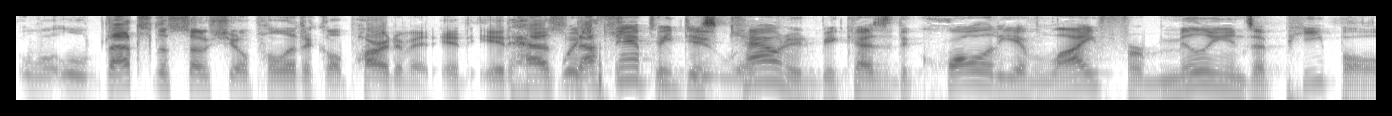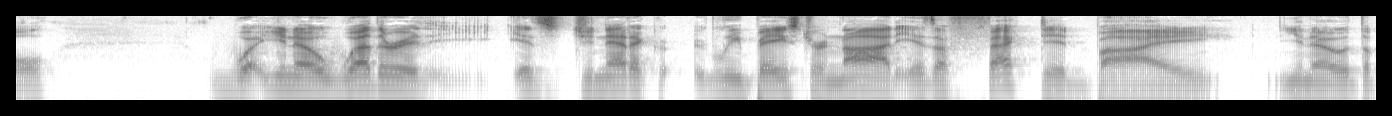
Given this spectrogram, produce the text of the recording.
well, that's the socio-political part of it. It it has which nothing can't to be do with- discounted because the quality of life for millions of people what you know whether it, it's genetically based or not is affected by you know the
